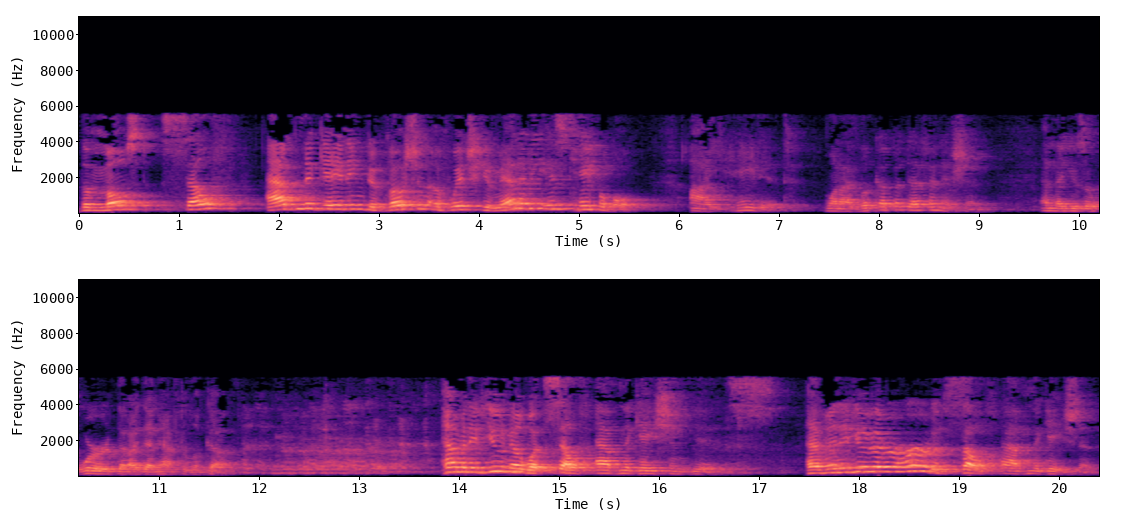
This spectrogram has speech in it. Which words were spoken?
the most self abnegating devotion of which humanity is capable. I hate it when I look up a definition and they use a word that I then have to look up. How many of you know what self abnegation is? How many of you have ever heard of self abnegation?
